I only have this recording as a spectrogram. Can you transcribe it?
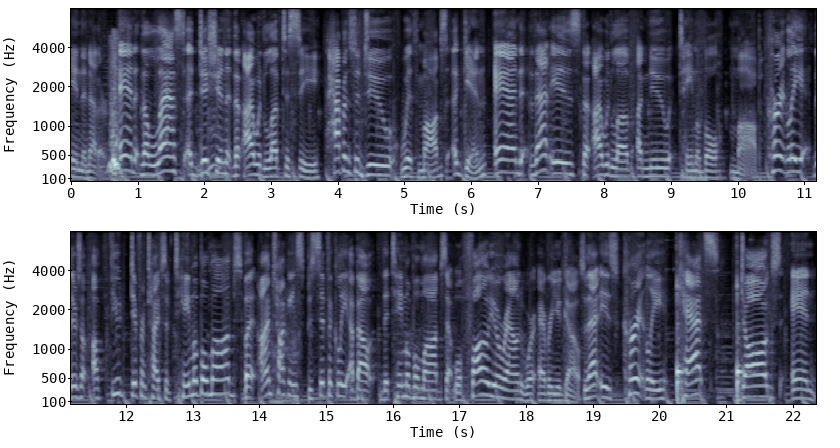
in the nether. And the last addition that I would love to see happens to do with mobs again, and that is that I would love a new tameable mob. Currently, there's a, a few different types of tameable mobs, but I'm talking specifically about the tameable mobs that will follow you around wherever you go. So that is currently cats, dogs and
